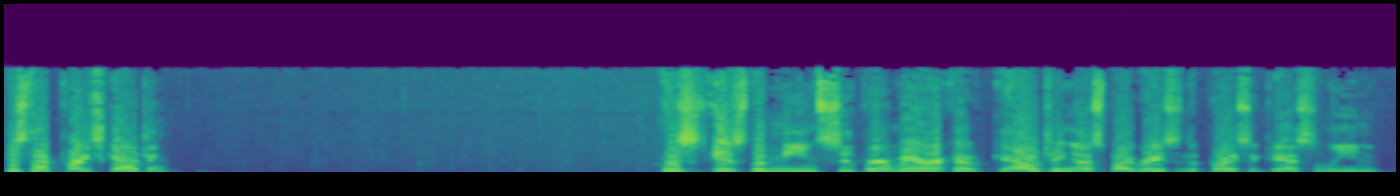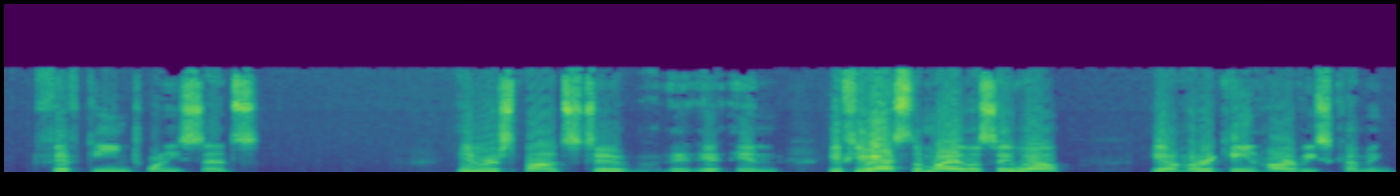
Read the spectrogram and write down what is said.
is that price gouging? Is, is the mean SuperAmerica gouging us by raising the price of gasoline 15, 20 cents? in response to and if you ask them why, they'll say, "Well, you know, Hurricane Harvey's coming."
